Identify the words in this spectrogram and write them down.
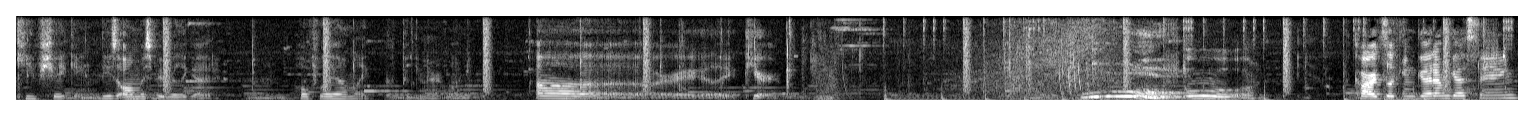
keep shaking. These all must be really good. Hopefully, I'm like picking the right one. Uh, alright, like here. Ooh. Ooh, cards looking good. I'm guessing.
